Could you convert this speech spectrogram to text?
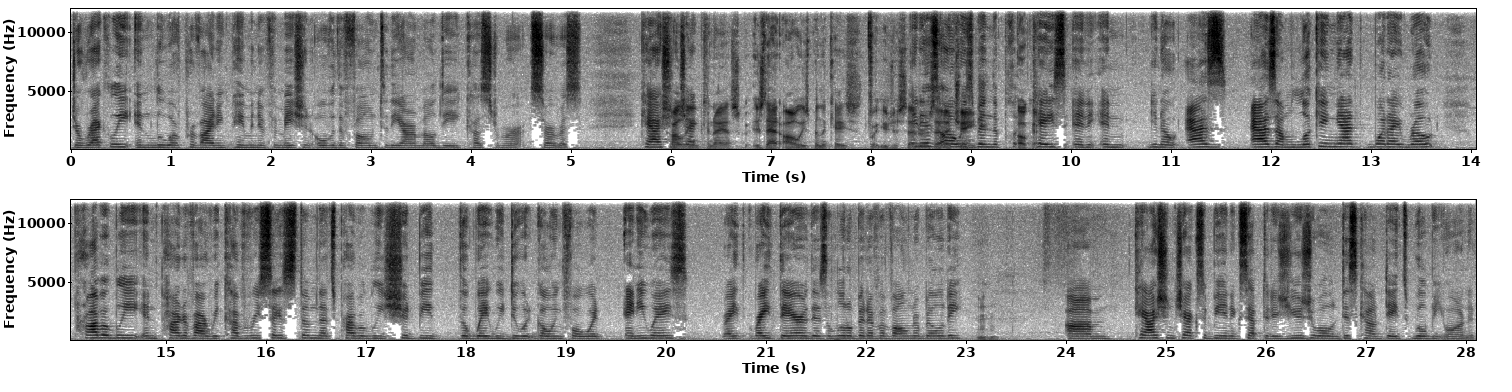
directly in lieu of providing payment information over the phone to the RMLD customer service. Cash and Colleen, check. can I ask, has that always been the case, what you just said, It or is has that a change? always been the pl- Okay. case, and, and, you know, as, as I'm looking at what I wrote, probably in part of our recovery system, that's probably should be the way we do it going forward anyways, right, right there, there's a little bit of a vulnerability. Um, cash and checks are being accepted as usual, and discount dates will be honored.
